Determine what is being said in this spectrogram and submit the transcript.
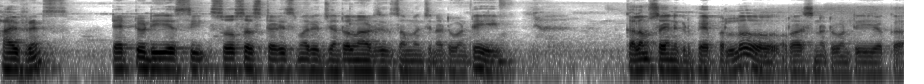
Hi friends TET to DSC social studies మరియు జనరల్ నాలెడ్జ్కి సంబంధించినటువంటి కలం సైనికుడి పేపర్లో రాసినటువంటి ఈ యొక్క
